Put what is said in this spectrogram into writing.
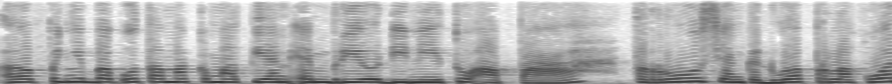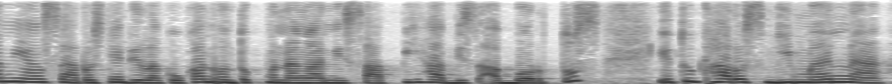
eh, penyebab utama kematian embrio dini itu apa terus yang kedua perlakuan yang seharusnya dilakukan untuk menangani sapi habis abortus itu harus gimana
